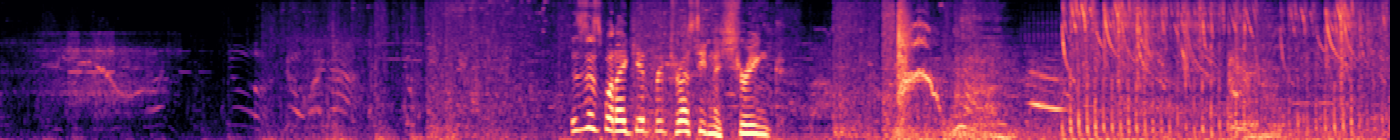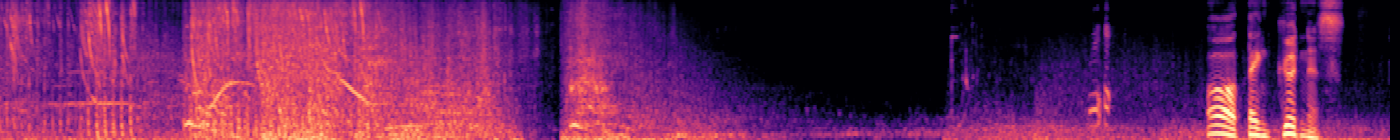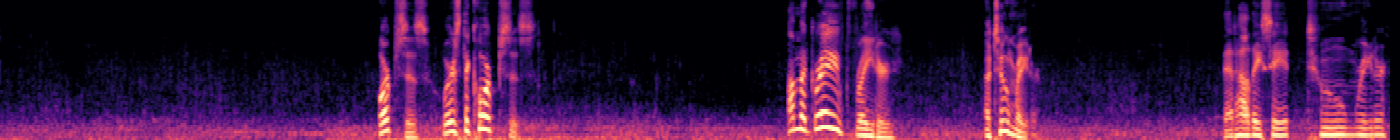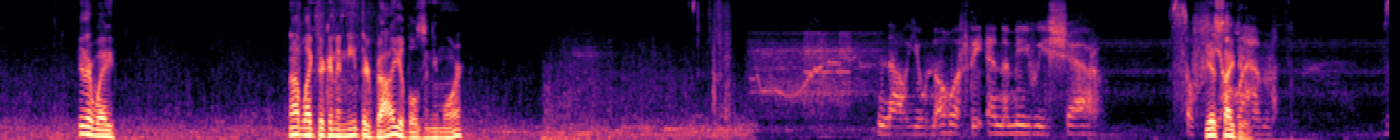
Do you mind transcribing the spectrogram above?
This is what I get for trusting a shrink. Oh, thank goodness. Corpses? Where's the corpses? I'm a grave raider. A tomb raider. Is that how they say it? Tomb raider? Either way. Not like they're gonna need their valuables anymore. Now you know of the enemy we share. Sophia Yes, I do.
